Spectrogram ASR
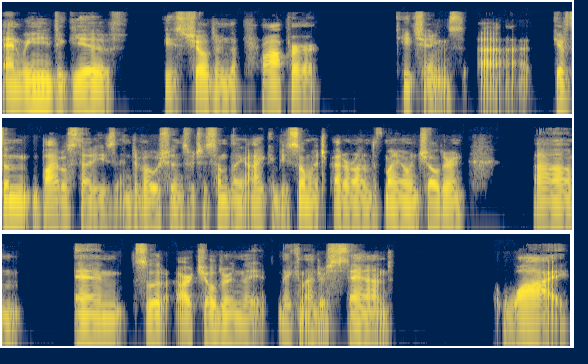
And we need to give these children the proper teachings, uh, give them Bible studies and devotions, which is something I could be so much better on with my own children. Um, and so that our children they they can understand why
